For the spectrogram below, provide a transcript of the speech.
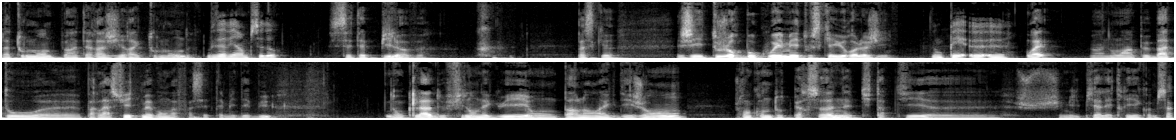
Là, tout le monde peut interagir avec tout le monde. Vous aviez un pseudo? C'était Pilov. Parce que j'ai toujours beaucoup aimé tout ce qui est urologie. Donc P-E-E. -E. Ouais, un nom un peu bateau euh, par la suite, mais bon, c'était mes débuts. Donc là, de fil en aiguille, en parlant avec des gens, je rencontre d'autres personnes, et petit à petit, euh, j'ai mis le pied à l'étrier comme ça.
